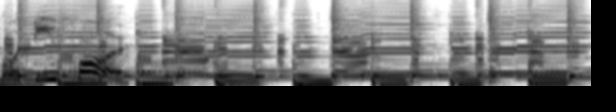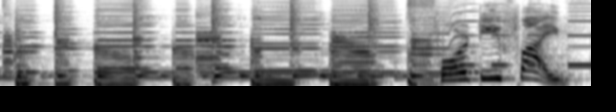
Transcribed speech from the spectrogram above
44 45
